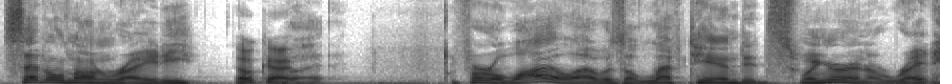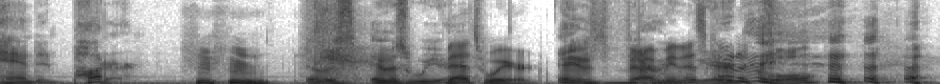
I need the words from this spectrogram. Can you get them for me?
Settled on righty. Okay. But for a while, I was a left-handed swinger and a right-handed putter. it was it was weird. That's weird. it was very. I mean, that's weird. kind of cool.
